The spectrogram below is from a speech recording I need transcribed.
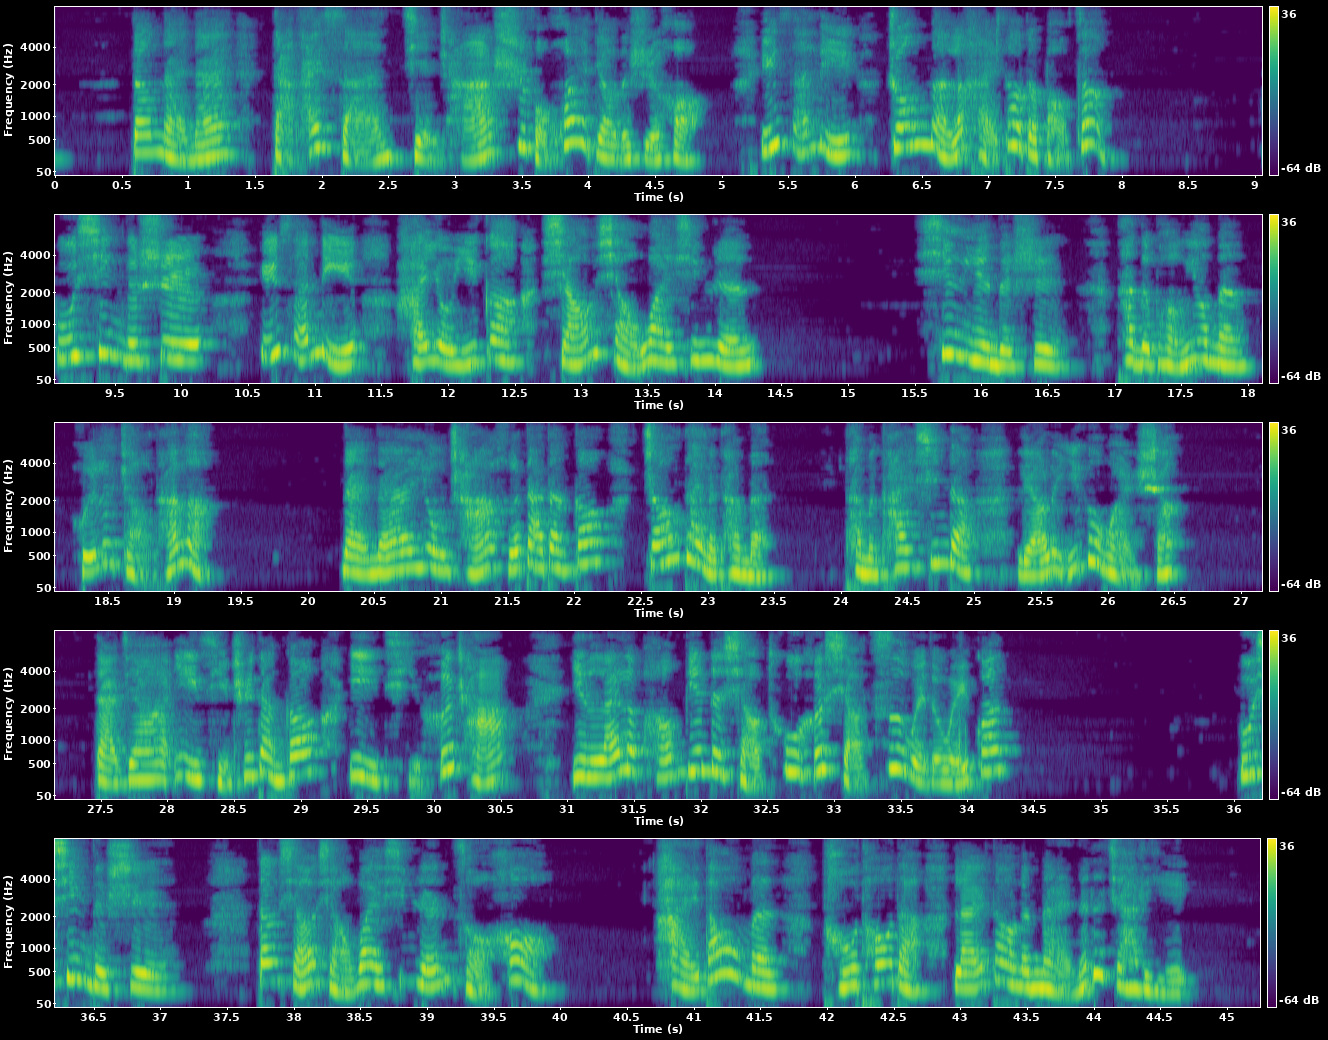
当奶奶打开伞检查是否坏掉的时候，雨伞里装满了海盗的宝藏。不幸的是，雨伞里还有一个小小外星人。幸运的是，他的朋友们回来找他了。奶奶用茶和大蛋糕招待了他们，他们开心的聊了一个晚上。大家一起吃蛋糕，一起喝茶，引来了旁边的小兔和小刺猬的围观。不幸的是，当小小外星人走后，海盗们偷偷的来到了奶奶的家里，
